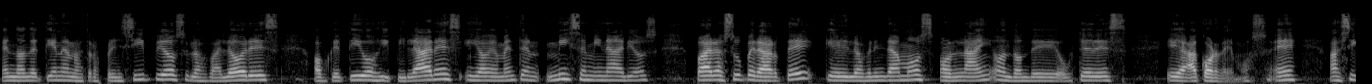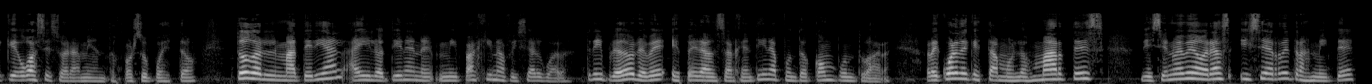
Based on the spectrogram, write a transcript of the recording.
en donde tienen nuestros principios, los valores, objetivos y pilares, y obviamente mis seminarios para superarte, que los brindamos online o en donde ustedes eh, acordemos. ¿eh? Así que, o asesoramientos, por supuesto. Todo el material ahí lo tienen en mi página oficial web, www.esperanzaargentina.com.ar. Recuerde que estamos los martes 19 horas y se retransmite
